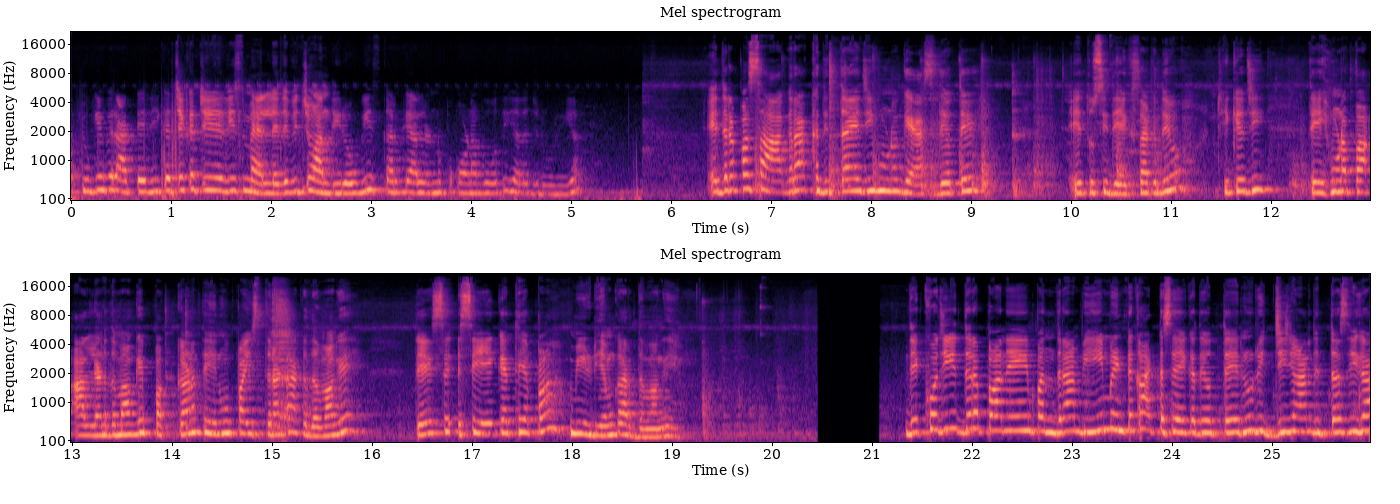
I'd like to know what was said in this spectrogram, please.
ਕਿਉਂਕਿ ਫਿਰ ਆਟੇ ਦੀ ਕੱਚੇ ਕੱਚੇ ਦੀ ਸਮੈਲ ਇਹਦੇ ਵਿੱਚੋਂ ਆਉਂਦੀ ਰਹੂਗੀ, ਇਸ ਕਰਕੇ ਆਲਣ ਨੂੰ ਪਕਾਉਣਾ ਬਹੁਤ ਹੀ ਜ਼ਿਆਦਾ ਜ਼ਰੂਰੀ ਆ। ਇਧਰ ਆਪਾਂ ਸਾਗ ਰੱਖ ਦਿੱਤਾ ਹੈ ਜੀ ਹੁਣ ਗੈਸ ਦੇ ਉੱਤੇ। ਇਹ ਤੁਸੀਂ ਦੇਖ ਸਕਦੇ ਹੋ, ਠੀਕ ਹੈ ਜੀ? ਤੇ ਹੁਣ ਆਪਾਂ ਆਲਣ ਦਵਾਂਗੇ ਪੱਕਣ ਤੇ ਇਹਨੂੰ ਆਪਾਂ ਇਸ ਤਰ੍ਹਾਂ ਢੱਕ ਦਵਾਂਗੇ ਤੇ ਸੇ- ਸੇਕ ਇੱਥੇ ਆਪਾਂ ਮੀਡੀਅਮ ਕਰ ਦਵਾਂਗੇ। ਦੇਖੋ ਜੀ, ਇੱਧਰ ਆਪਾਂ ਨੇ 15-20 ਮਿੰਟ ਘੱਟ ਸੇਕ ਦੇ ਉੱਤੇ ਇਹਨੂੰ ਰਿੱਝੀ ਜਾਣ ਦਿੱਤਾ ਸੀਗਾ।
